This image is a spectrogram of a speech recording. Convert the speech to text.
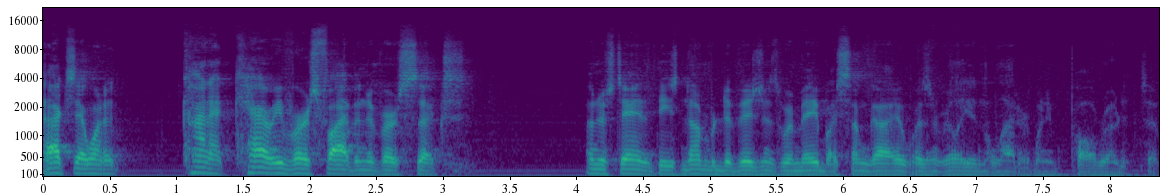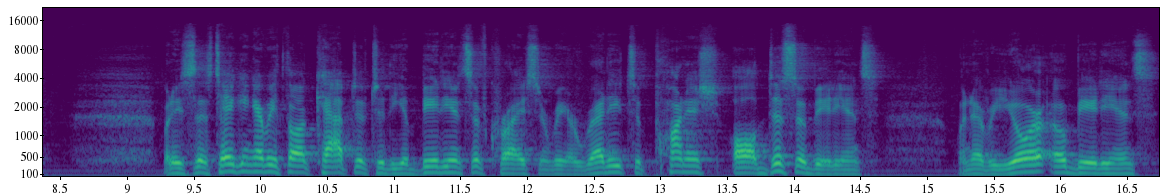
Actually, I want to kind of carry verse 5 into verse 6. Understand that these number divisions were made by some guy who wasn't really in the letter when Paul wrote it. So. But he says, taking every thought captive to the obedience of Christ, and we are ready to punish all disobedience whenever your obedience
